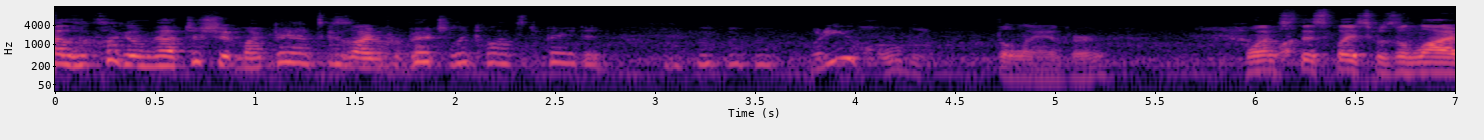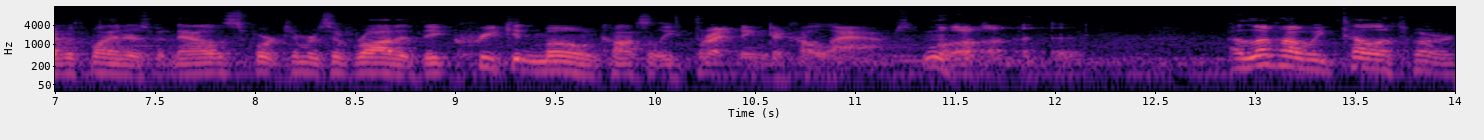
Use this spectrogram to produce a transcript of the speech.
I look like I'm about to shit my pants because I'm perpetually constipated. What are you holding? The lantern. Once this place was alive with miners, but now the support timbers have rotted. They creak and moan, constantly threatening to collapse. I love how we teletubby,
